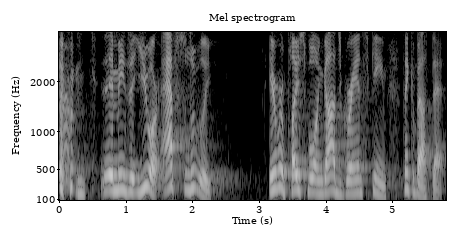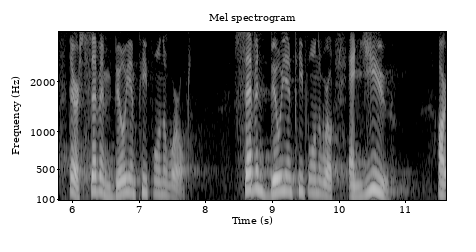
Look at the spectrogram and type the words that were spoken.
eh, it means that you are absolutely irreplaceable in God's grand scheme. Think about that. There are 7 billion people in the world. 7 billion people in the world. And you are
